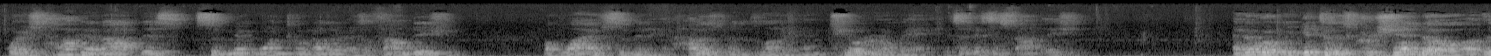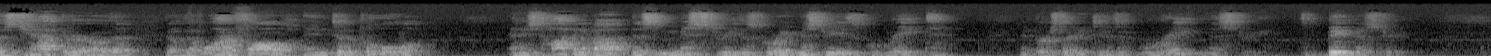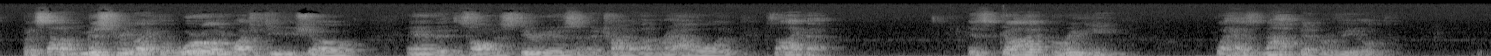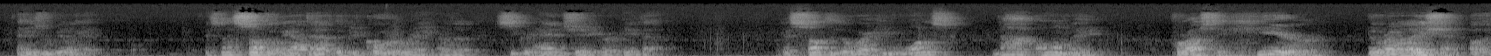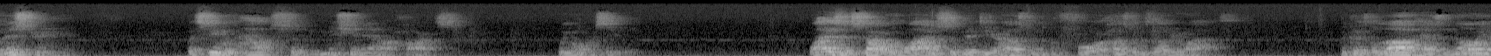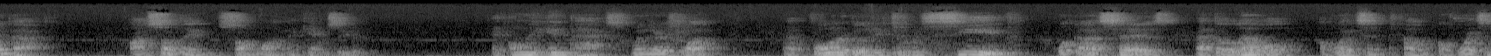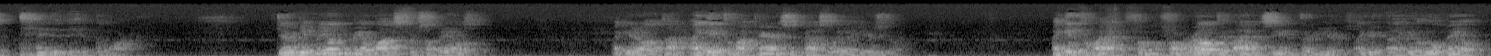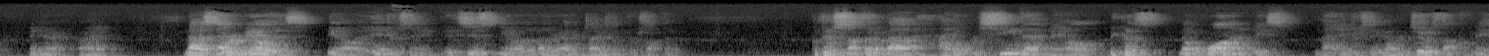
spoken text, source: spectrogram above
where he's talking about this submit one to another as a foundation of wives submitting and husbands loving and children obeying. It's, a, it's this foundation. And then when we get to this crescendo of this chapter, or the, the, the waterfall into the pool, and he's talking about this mystery. This great mystery is great. In verse 32, it's a great mystery. It's a big mystery. But it's not a mystery like the world. You watch a TV show and it's all mysterious and they're trying to unravel. And it's not like that. It's God bringing what has not been revealed and He's revealing it. It's not something we have to have the decoder ring or the secret handshake or any of that. It's something to where He wants not only for us to hear the revelation of the mystery, but see, without submission in our hearts, we won't receive it. Why does it start with wives submit to your husbands before husbands love your wives? Because love has no impact on something, someone that can't receive it. It only impacts when there is what? That vulnerability to receive what God says at the level of what it's in, of, of what's intended to hit the mark. Do you ever get mail in your mailbox for somebody else? I get it all the time. I get it from my parents who passed away like years ago. I get it from my from, from a relative I haven't seen in 30 years. I get I get a little mail in there, all right? Now it's never mail that's, you know, interesting. It's just, you know, another advertisement for something. But there's something about I don't receive that mail because number one, it's not interesting. Number two, it's not for me.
